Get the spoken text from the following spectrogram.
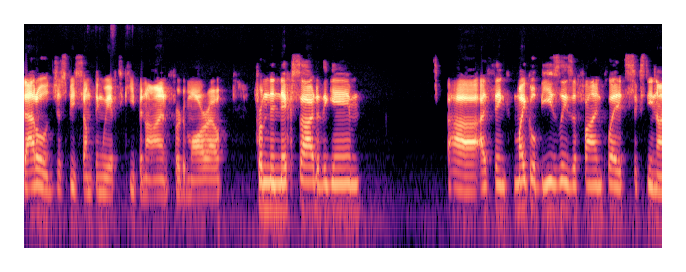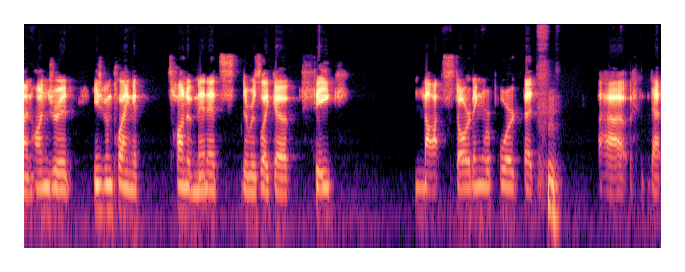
That'll just be something we have to keep an eye on for tomorrow. From the Knicks side of the game, uh, I think Michael Beasley's a fine play at 6,900. He's been playing a ton of minutes. There was like a fake not starting report that uh, that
